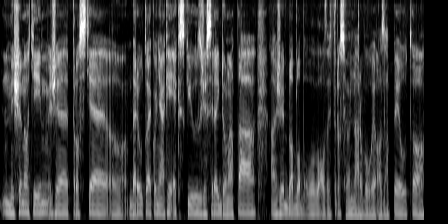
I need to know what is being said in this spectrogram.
Myšleno tím, že prostě uh, berou to jako nějaký excuse, že si dají donata a že bla bla bla bla, teď to si narvou jo, a zapijou to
